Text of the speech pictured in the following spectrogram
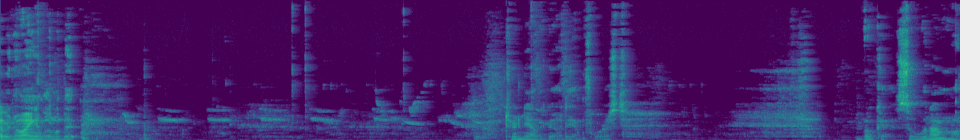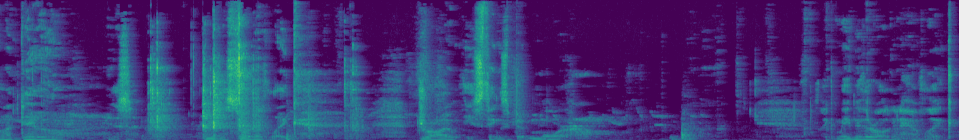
Kind of annoying a little bit. Turn down the goddamn forest. Okay, so what I'm gonna do is I need to sort of like draw out these things a bit more. Like maybe they're all gonna have like.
